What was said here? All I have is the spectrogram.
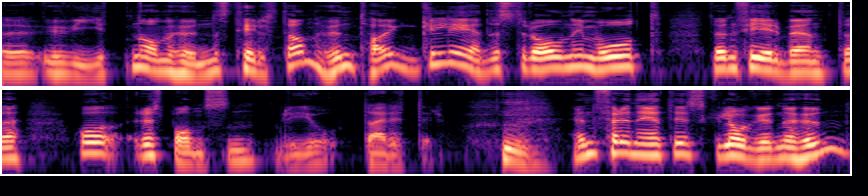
eh, uvitende om hundens tilstand. Hun tar gledesstrålen imot den firbente, og responsen blir jo deretter. En frenetisk logrende hund.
